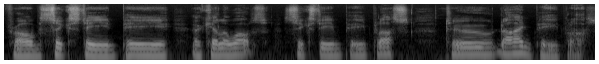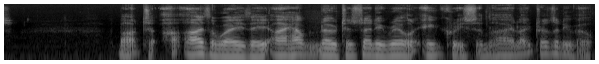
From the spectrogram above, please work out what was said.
from 16p a kilowatt, 16p plus, to 9p plus. But uh, either way, the I haven't noticed any real increase in the electricity bill.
